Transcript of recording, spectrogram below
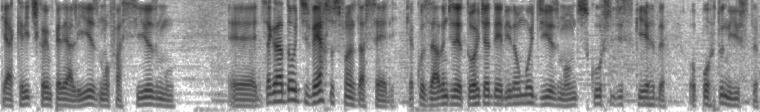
que é a crítica ao imperialismo, ao fascismo, é, desagradou diversos fãs da série, que acusaram o diretor de aderir ao modismo, a um discurso de esquerda oportunista.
